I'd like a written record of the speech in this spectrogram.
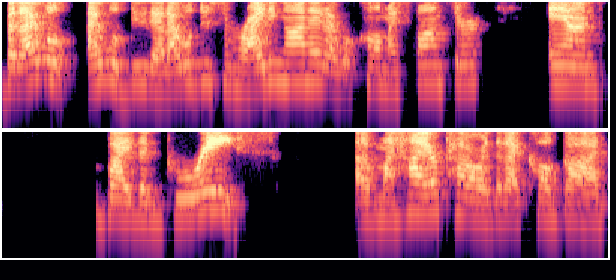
but I will I will do that. I will do some writing on it. I will call my sponsor, and by the grace of my higher power that I call God,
